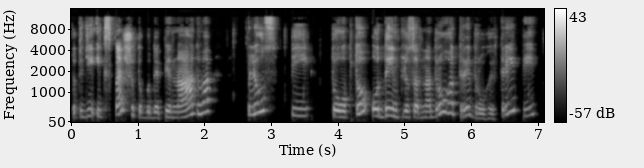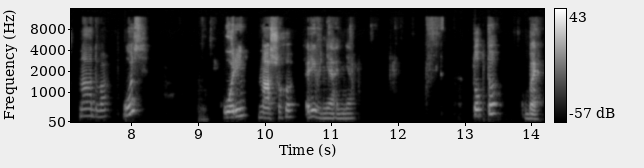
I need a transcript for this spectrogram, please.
то тоді х перше то буде пі на 2 плюс πі. Тобто 1 плюс 1 друга, 3 других, 3 пі на 2. Ось корінь нашого рівняння. Тобто Б.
